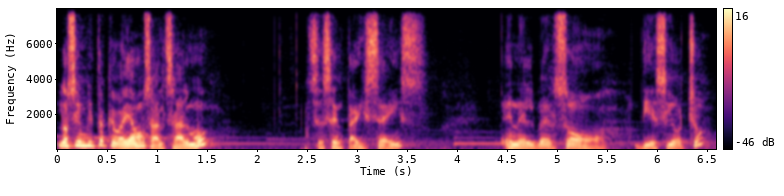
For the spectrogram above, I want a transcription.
Los invito a que vayamos al Salmo 66, en el verso 18.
